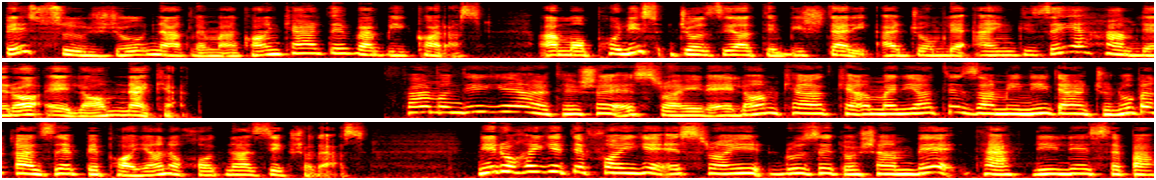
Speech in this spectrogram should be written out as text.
به سوژو نقل مکان کرده و بیکار است. اما پلیس جزئیات بیشتری از جمله انگیزه حمله را اعلام نکرد. فرمانده ارتش اسرائیل اعلام کرد که عملیات زمینی در جنوب غزه به پایان خود نزدیک شده است. نیروهای دفاعی اسرائیل روز دوشنبه تحلیل سپه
